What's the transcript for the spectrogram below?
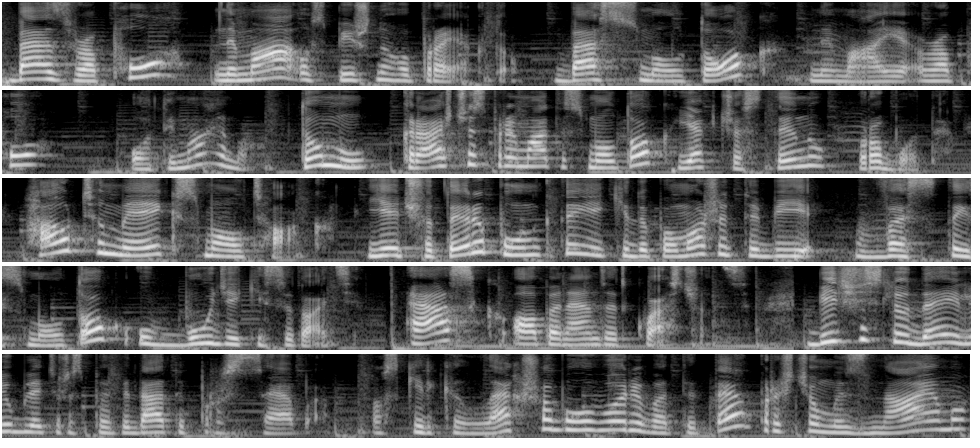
Без рапо нема успішного проєкту. Без small talk немає рапо. От і маємо. Тому краще сприймати смолток як частину роботи. How to make small talk. Є чотири пункти, які допоможуть тобі ввести смолток у будь-якій ситуації. Ask open-ended questions. Більшість людей люблять розповідати про себе, оскільки легше обговорювати те, про що ми знаємо,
